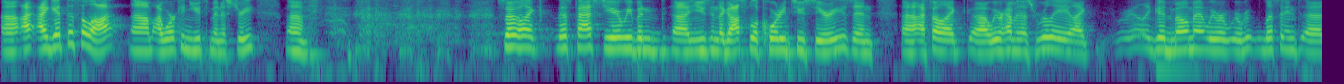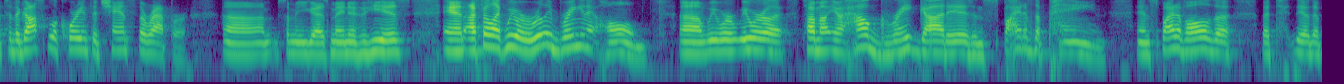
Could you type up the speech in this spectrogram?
Uh, I, I, get this a lot. Um, I work in youth ministry. Um, so, like this past year, we've been uh, using the Gospel According to series, and uh, I felt like uh, we were having this really, like, really good moment. We were, we were listening to, uh, to the Gospel According to Chance the Rapper. Um, some of you guys may know who he is. And I felt like we were really bringing it home. Uh, we were, we were uh, talking about you know, how great God is in spite of the pain, in spite of all of the, the, the,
